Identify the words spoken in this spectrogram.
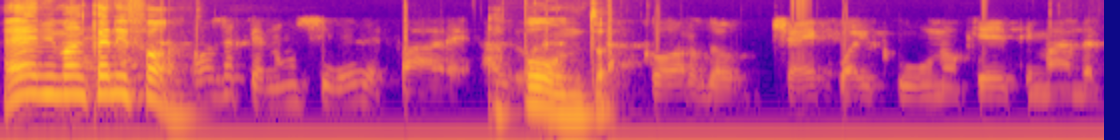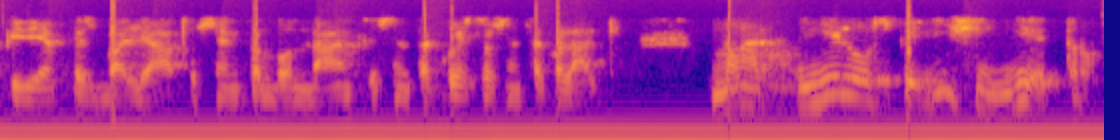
Eh, mi mancano i È una font. cosa che non si deve fare. Allora, Appunto. D'accordo, c'è qualcuno che ti manda il PDF sbagliato, senza abbondanze, senza questo, senza quell'altro, ma glielo spedisci indietro,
